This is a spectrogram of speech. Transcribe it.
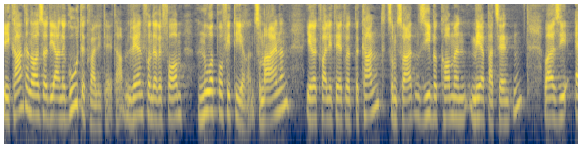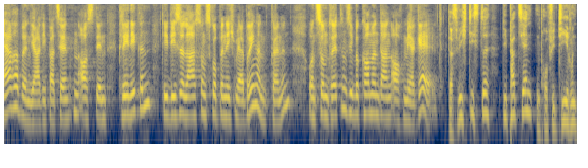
Die Krankenhäuser, die eine gute Qualität haben, werden von der Reform nur profitieren. Zum einen, ihre Qualität wird bekannt. Zum zweiten, sie bekommen mehr Patienten, weil sie erben ja die Patienten aus den Kliniken, die diese Leistungsgruppe nicht mehr erbringen können. Und zum Dritten, sie bekommen dann auch mehr Geld. Das Wichtigste, die Patienten profitieren,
